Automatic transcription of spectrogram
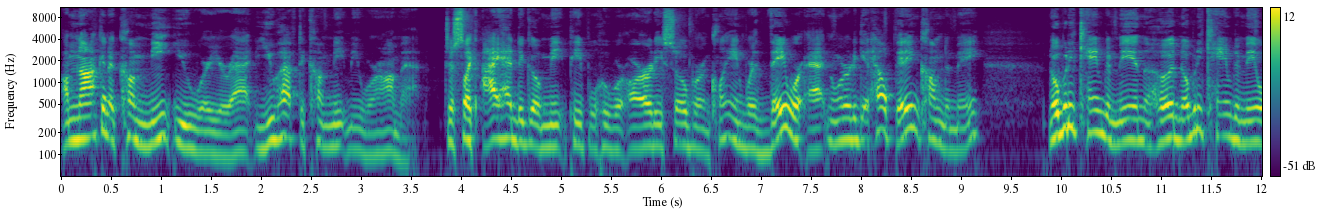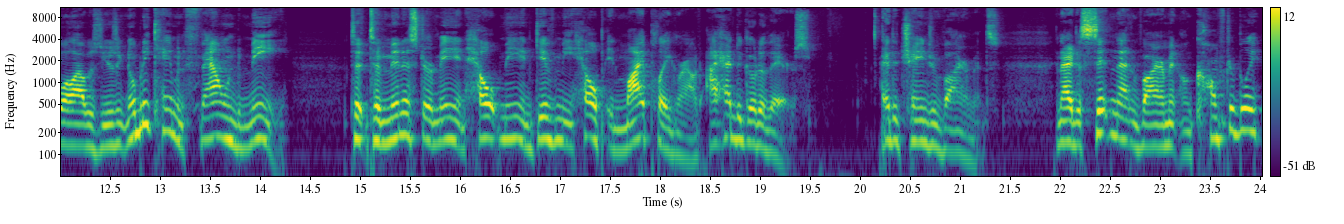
I'm not going to come meet you where you're at. You have to come meet me where I'm at. Just like I had to go meet people who were already sober and clean where they were at in order to get help. They didn't come to me. Nobody came to me in the hood. Nobody came to me while I was using. Nobody came and found me to, to minister me and help me and give me help in my playground. I had to go to theirs. I had to change environments. And I had to sit in that environment uncomfortably,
